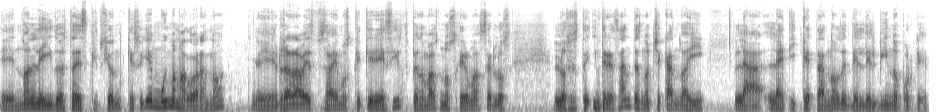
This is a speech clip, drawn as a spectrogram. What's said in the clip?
eh, no han leído esta descripción que se oye muy mamadora, ¿no? Eh, rara vez sabemos qué quiere decir, pero nomás nos queremos hacer los, los este, interesantes, ¿no? Checando ahí la, etiqueta, ¿no? del vino, porque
